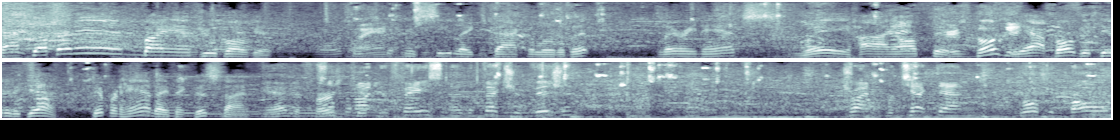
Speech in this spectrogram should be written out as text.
Tapped up and in by Andrew Bogut. He's getting his sea legs back a little bit. Larry Nance, way high off there. There's Bogut. Yeah, Bogut did it again. Different hand, I think, this time. Yeah, the first Something on your face and it affects your vision. Trying to protect that broken bone.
